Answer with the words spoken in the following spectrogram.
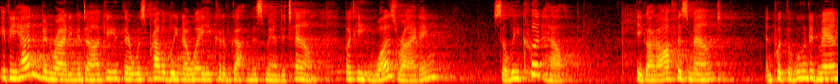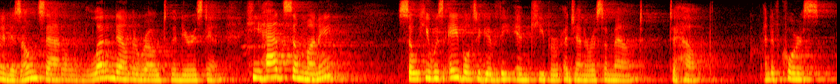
If he hadn't been riding a donkey, there was probably no way he could have gotten this man to town. But he was riding, so he could help. He got off his mount and put the wounded man in his own saddle and led him down the road to the nearest inn. He had some money, so he was able to give the innkeeper a generous amount to help. And of course,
